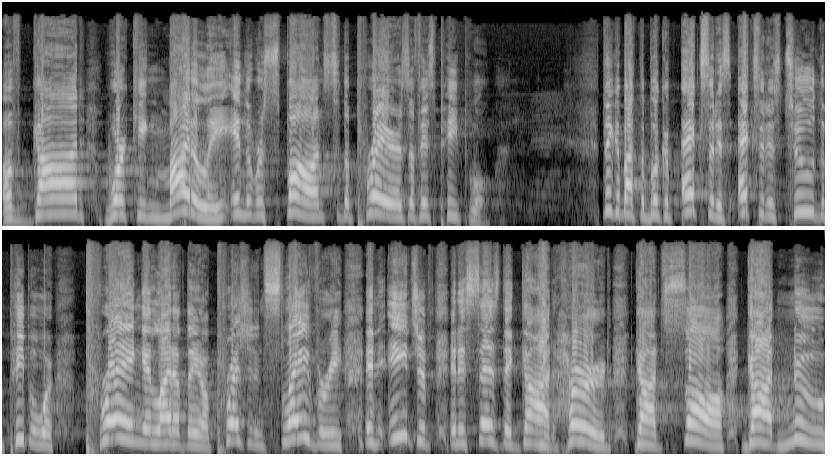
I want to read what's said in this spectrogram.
of God working mightily in the response to the prayers of his people. Think about the book of Exodus. Exodus 2, the people were praying in light of their oppression and slavery in Egypt, and it says that God heard, God saw, God knew,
